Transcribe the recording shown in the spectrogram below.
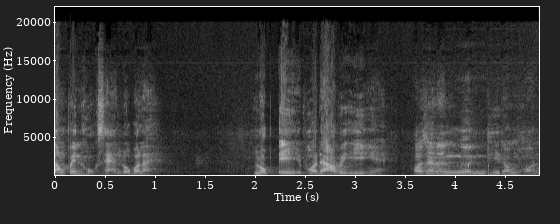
ต้องเป็นหกแสนลบอะไร ลบ A เพราะดาวไป A ไง เพราะฉะนั้นเงินที่ต้องผ่อน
